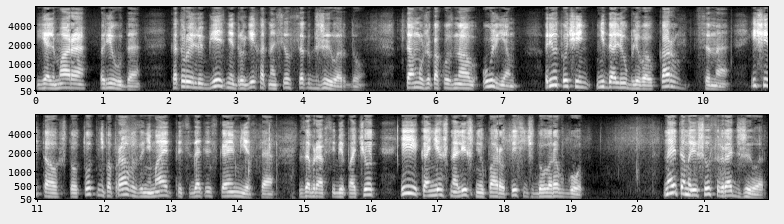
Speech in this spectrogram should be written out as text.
Яльмара Рюда, который любезнее других относился к Джилларду. К тому же, как узнал Ульям, Рют очень недолюбливал Карлсона и считал, что тот не по праву занимает председательское место, забрав себе почет и, конечно, лишнюю пару тысяч долларов в год. На этом решил сыграть Джиллард.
